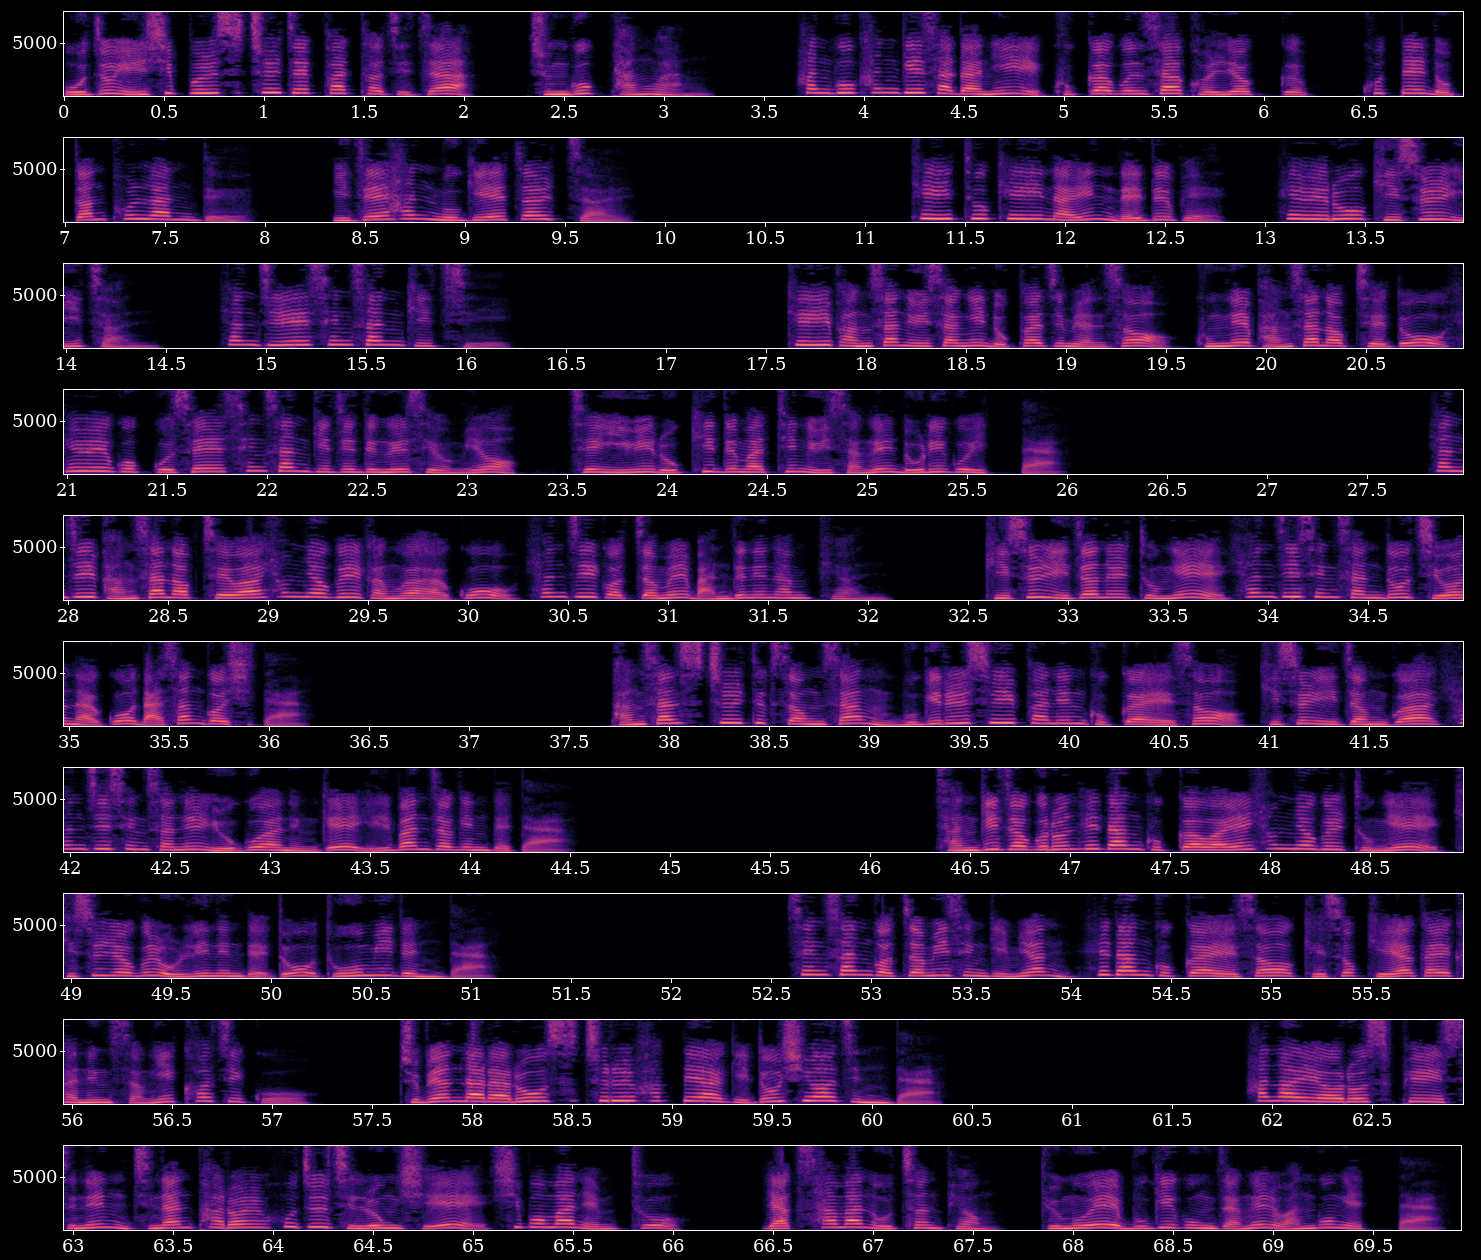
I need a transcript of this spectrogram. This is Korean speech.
5조 10불 수출 잭팟 터지자 중국 당황. 한국 한기 사단이 국가군사 권력급 콧대 높던 폴란드. 이제 한 무기에 쩔쩔. K2K9 레드백. 해외로 기술 이전. 현지의 생산 기지. K 방산 위상이 높아지면서 국내 방산업체도 해외 곳곳에 생산 기지 등을 세우며 제2위 로키드 마틴 위상을 노리고 있다. 현지 방산업체와 협력을 강화하고 현지 거점을 만드는 한편 기술 이전을 통해 현지 생산도 지원하고 나선 것이다. 방산 수출 특성상 무기를 수입하는 국가에서 기술 이전과 현지 생산을 요구하는 게 일반적인 데다. 장기적으론 해당 국가와의 협력을 통해 기술력을 올리는 데도 도움이 된다. 생산 거점이 생기면 해당 국가에서 계속 계약할 가능성이 커지고 주변 나라로 수출을 확대하기도 쉬워진다. 한화에어로 스페이스는 지난 8월 호주 질롱시에 15만 M2, 약 4만 5천 평 규모의 무기 공장을 완공했다.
